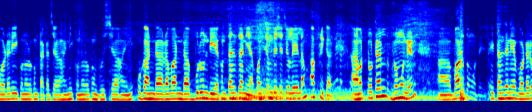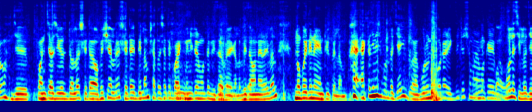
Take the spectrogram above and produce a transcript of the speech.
বর্ডারেই কোনো রকম টাকা চাওয়া হয়নি, কোনো রকম ঘুষ চাওয়া হয়নি। উগান্ডা রাবান্ডা বুরুন্ডি, এখন তানজানিয়া, পঞ্চম দেশে চলে এলাম আফ্রিকার আর আমার টোটাল ভ্রমণের বারোতম দেশ। এই তানজানিয়া বর্ডারও যে পঞ্চাশ ইউএস ডলার সেটা অফিসিয়াল রেট সেটাই দিলাম সাথে সাথে কয়েক মিনিটের মধ্যে ভিসা হয়ে গেল। ভিসা অন অ্যারাইভাল নব্বই দিনে এন্ট্রি পেলাম। হ্যাঁ একটা জিনিস বলতে চাই বুরুন্ডি বর্ডার এক্সিটের সময় আমাকে বলেছিল যে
